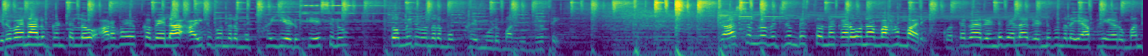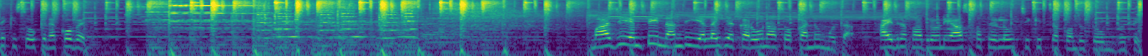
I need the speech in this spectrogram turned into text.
ఇరవై నాలుగు గంటల్లో అరవై ఒక్క వేల ఐదు వందల ముప్పై ఏడు కేసులు తొమ్మిది వందల ముప్పై మూడు మంది మృతి. రాష్ట్రంలో విజృంభిస్తోన్న కరోనా మహమ్మారి కొత్తగా రెండు వేల రెండు వందల యాభై ఆరు మందికి సోకిన కోవిడ్. మాజీ ఎంపీ నంది ఎల్లయ్య కరోనాతో కన్నుమూత. హైదరాబాద్లోని ఆసుపత్రిలో చికిత్స పొందుతూ మృతి.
